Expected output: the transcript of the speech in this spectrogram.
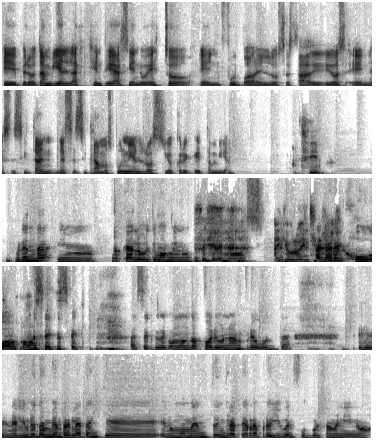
Eh, pero también la gente haciendo esto en fútbol, en los estadios, eh, necesitan, necesitamos ponerlos, yo creo que también. Sí. Brenda, y nos quedan los últimos minutos y te queremos hay que sacar el jugo, como se dice aquí, hacerte como un dos por uno en preguntas. En el libro también relatan que en un momento Inglaterra prohíbe el fútbol femenino,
